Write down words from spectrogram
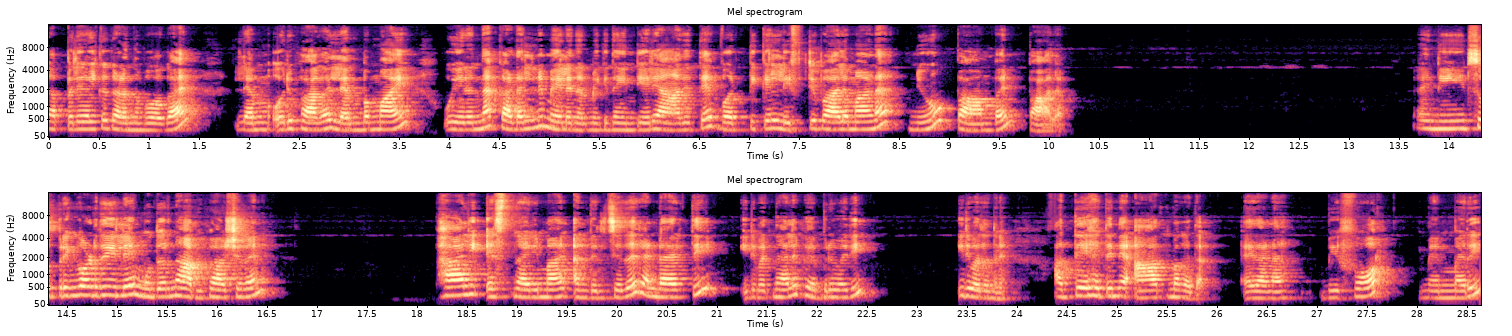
കപ്പലുകൾക്ക് കടന്നുപോകാൻ ലം ഒരു ഭാഗം ലംബമായി ഉയരുന്ന കടലിന് മേലെ നിർമ്മിക്കുന്ന ഇന്ത്യയിലെ ആദ്യത്തെ വെർട്ടിക്കൽ ലിഫ്റ്റ് പാലമാണ് ന്യൂ പാമ്പൻ പാലം. ഇനി സുപ്രീം കോടതിയിലെ മുതിർന്ന അഭിഭാഷകൻ ഭാലി എസ് നരിമാൻ അന്തരിച്ചത് രണ്ടായിരത്തി ഇരുപത്തിനാല് ഫെബ്രുവരി ഇരുപത്തൊന്നിന്. അദ്ദേഹത്തിന്റെ ആത്മകഥ ഏതാണ്? ബിഫോർ മെമ്മറി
